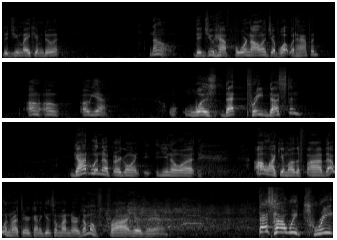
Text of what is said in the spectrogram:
Did you make him do it? No. Did you have foreknowledge of what would happen? Oh, oh, oh, yeah. Was that predestined? God wasn't up there going, you know what? I like him, other five. That one right there kind of gets on my nerves. I'm going to fry his hand. That's how we treat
